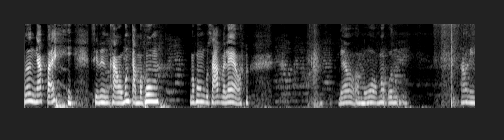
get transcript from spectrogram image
มึงยับไป สิหนึ่งเขามึงตำมะฮงมะฮงกูซับไว้แล้ว เดี๋ยวเอาหมูออกมาอุ่นเอานี่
